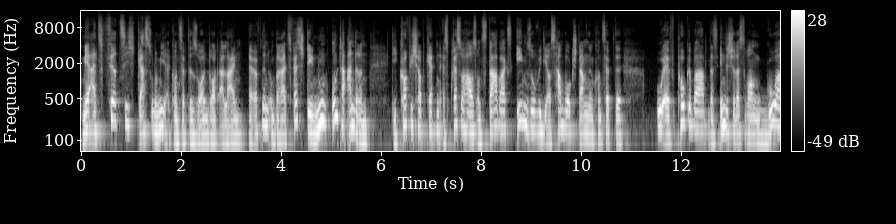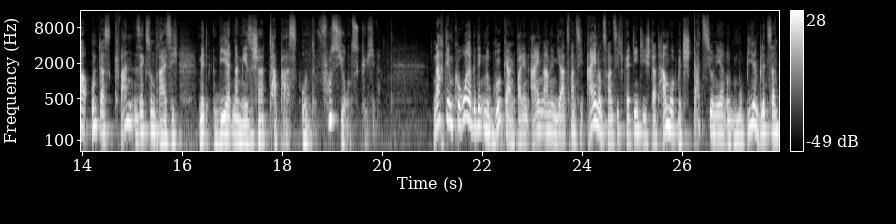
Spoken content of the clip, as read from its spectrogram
Mehr als 40 Gastronomiekonzepte sollen dort allein eröffnen und bereits feststehen nun unter anderem die Coffeeshop-Ketten Espresso House und Starbucks, ebenso wie die aus Hamburg stammenden Konzepte UF Pokebar, das indische Restaurant Goa und das Quan 36 mit vietnamesischer Tapas und Fusionsküche. Nach dem Corona-bedingten Rückgang bei den Einnahmen im Jahr 2021 verdient die Stadt Hamburg mit stationären und mobilen Blitzern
